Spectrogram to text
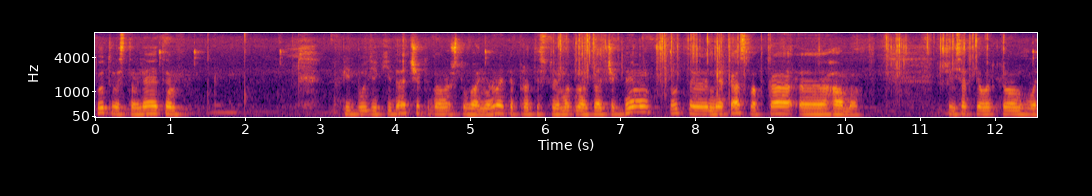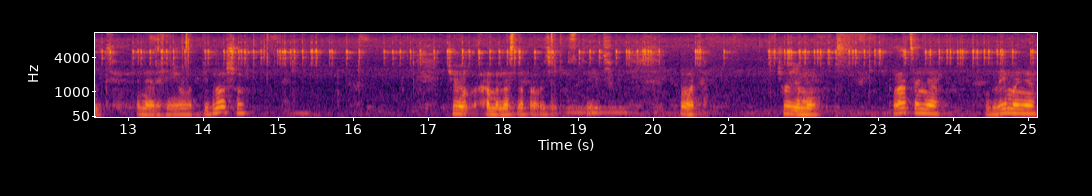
Тут виставляєте під будь-який датчик налаштування. Давайте протестуємо. От у нас датчик диму, тут е, м'яка слабка е, гамма. 60 кВт енергії. От підношу. Чуємо, а у нас на паузі стоїть. От. Чуємо клацання, блимання.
